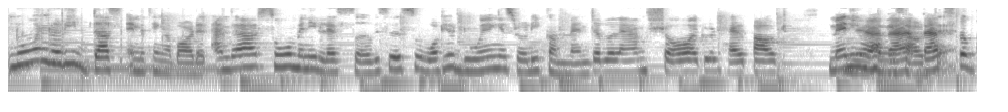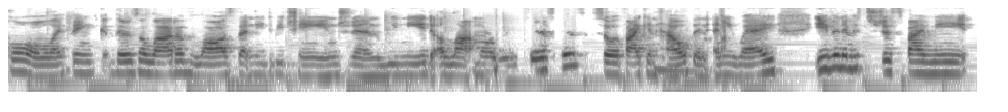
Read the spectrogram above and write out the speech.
no one really does anything about it. And there are so many less services. So what you're doing is really commendable, and I'm sure it will help out many yeah, that, that's there. the goal i think there's a lot of laws that need to be changed and we need a lot more resources so if i can help in any way even if it's just by me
